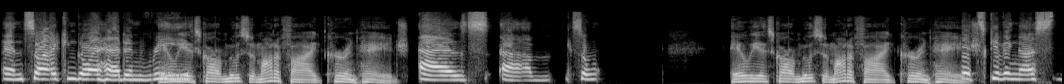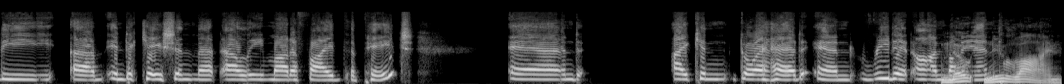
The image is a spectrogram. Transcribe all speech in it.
And so I can go ahead and read Alias Garmusa modified current page. as um so Alias Garmusa modified current page. it's giving us the um, indication that Ali modified the page. And I can go ahead and read it on my end. new line.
